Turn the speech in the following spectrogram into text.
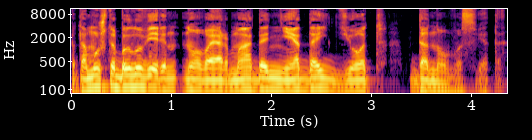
потому что был уверен, новая армада не дойдет до Нового Света.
